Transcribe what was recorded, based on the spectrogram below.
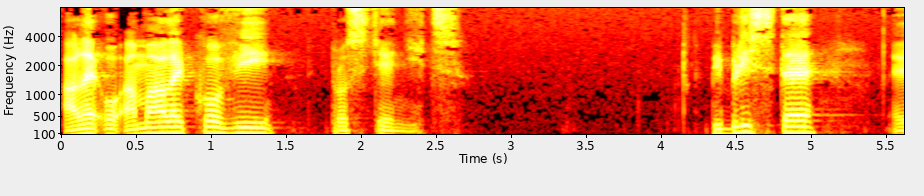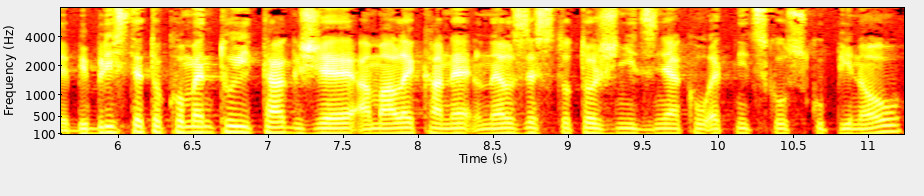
Ale o Amálekovi prostě nic. Biblisté biblisté to komentují tak, že Amaleka ne, nelze stotožnit s nějakou etnickou skupinou,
